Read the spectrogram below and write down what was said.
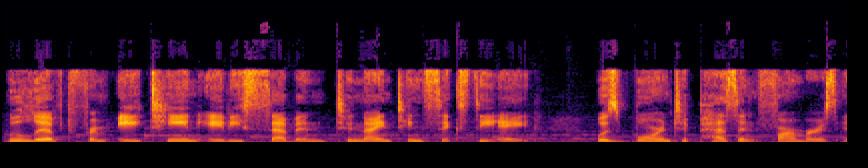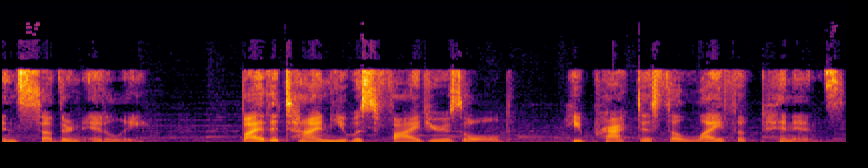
who lived from 1887 to 1968, was born to peasant farmers in southern Italy. By the time he was five years old, he practiced a life of penance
